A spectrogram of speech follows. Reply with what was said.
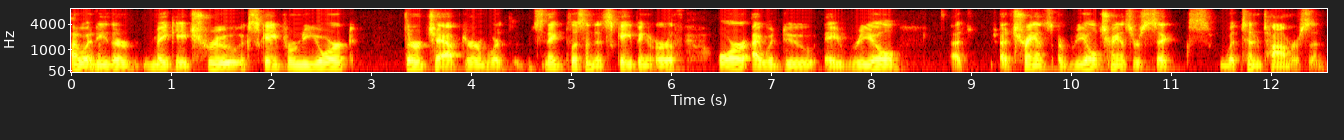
I would either make a true Escape from New York third chapter with Snake Plissken escaping Earth, or I would do a real a, a trans a real Trancers Six with Tim Thomerson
